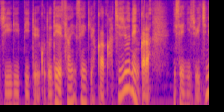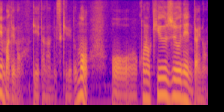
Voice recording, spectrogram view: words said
GDP ということで、1980年から2021年までのデータなんですけれども、この90年代の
